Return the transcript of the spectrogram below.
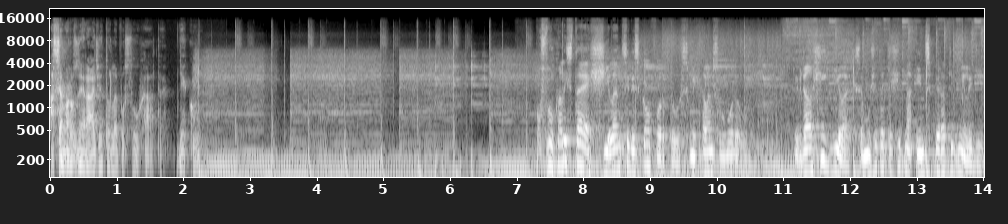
A jsem hrozně rád, že tohle posloucháte. Děkuji. Poslouchali jste Šílenci diskomfortu s Michalem Svobodou. I v dalších dílech se můžete těšit na inspirativní lidi,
